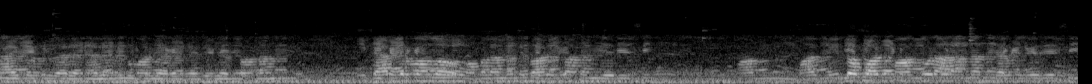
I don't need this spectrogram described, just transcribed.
నాయకుడు గారు నరేంద్ర కుమార్ గారు తెలియజేస్తున్నాను ఈ కార్యక్రమంలో మమ్మల్ని అందరినీ భాగస్వామ్యం చేసి మా- మా దీంతో పాటు మాకు కూడా ఆనందాన్ని కలిగజేసి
